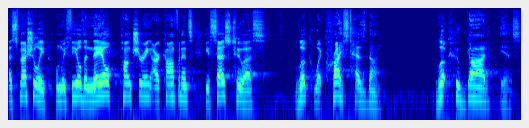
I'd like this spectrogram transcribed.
especially when we feel the nail puncturing our confidence. He says to us, Look what Christ has done. Look who God is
